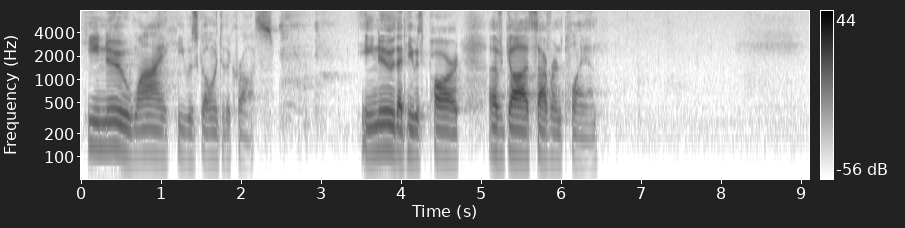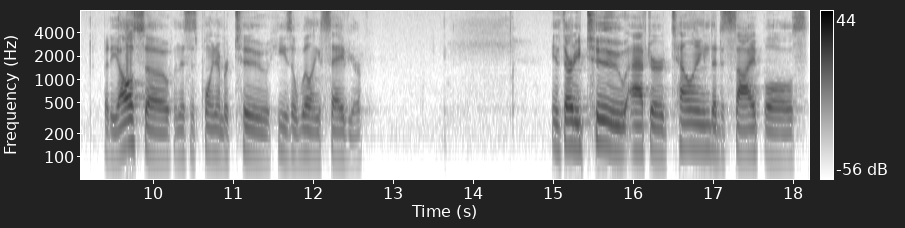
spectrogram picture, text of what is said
He knew why he was going to the cross. He knew that he was part of God's sovereign plan. But he also, and this is point number two, he's a willing Savior. In 32, after telling the disciples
